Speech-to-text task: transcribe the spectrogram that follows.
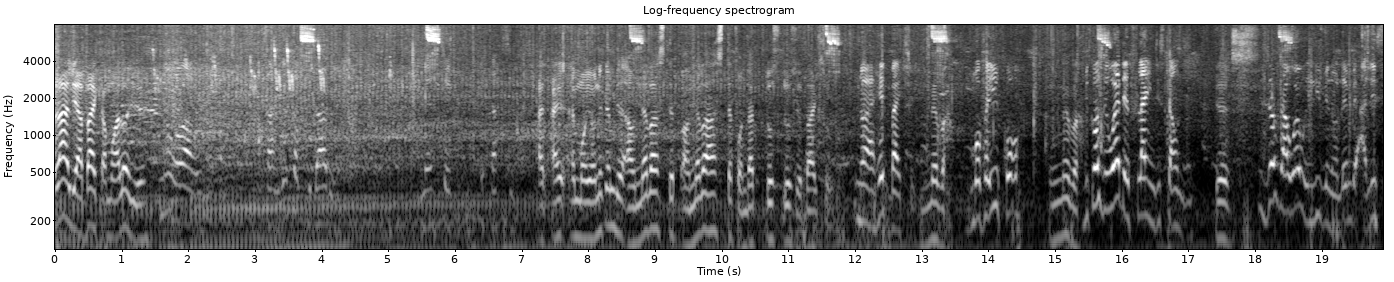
aláàlẹ àbáìkà mọ alóye. No, wow. I can get up to that road. Then take a taxi. I I I'm on your. I'll never step I'll never step on that those those your bikes. So No, I hate bikes. oh. never. But for you, call. Never. Because the way they fly in this town, eh, Yes. it's just that where we live in Olembe, at least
